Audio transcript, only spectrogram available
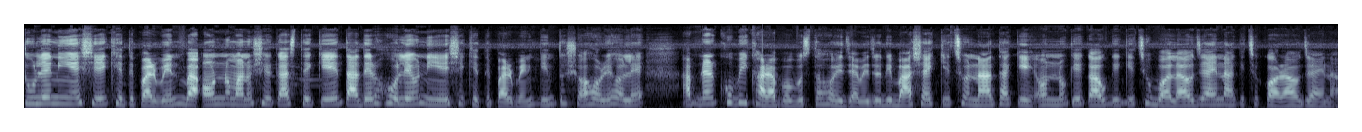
তুলে নিয়ে এসে খেতে পারবেন বা অন্য মানুষের কাছ থেকে তাদের হলেও নিয়ে এসে খেতে পারবেন। কিন্তু শহরে হলে আপনার খুবই খারাপ অবস্থা হয়ে যাবে। যদি বাসায় কিছু না থাকে, অন্যকে কাউকে কিছু বলাও যায় না, কিছু করাও যায় না।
